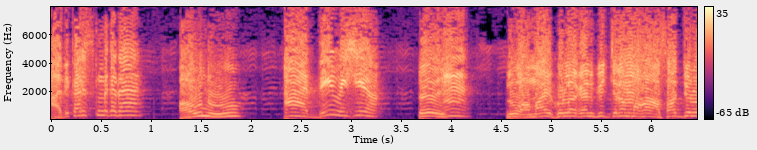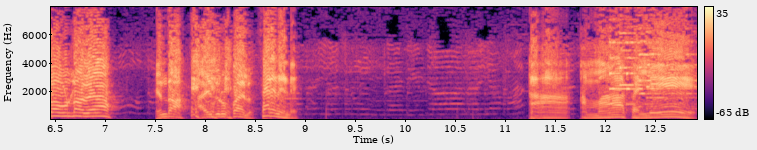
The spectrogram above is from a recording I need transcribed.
అది కరుస్తుంది కదా. అవును. అది విషయం. నువ్వు అమాయకుల్లా కనిపించిన మహా అసాధ్యుల్లో ఉన్నావా. ఇందా ఐదు రూపాయలు. సరేనండి. ఆ, అమ్మా తల్లి.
